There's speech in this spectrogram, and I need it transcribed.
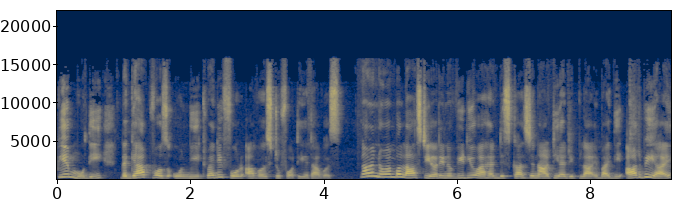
PM Modi, the gap was only 24 hours to 48 hours. Now, in November last year, in a video, I had discussed an RTI reply by the RBI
